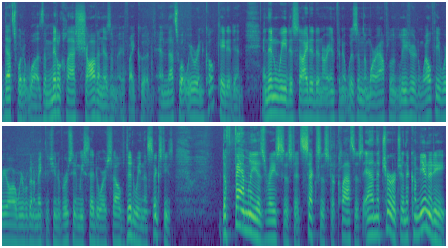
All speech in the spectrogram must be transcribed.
that's what it was the middle class chauvinism, if I could. And that's what we were inculcated in. And then we decided, in our infinite wisdom, the more affluent, leisured, and wealthy we are, we were going to make this university. And we said to ourselves, did we in the 60s? The family is racist, it's sexist or classist, and the church and the community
